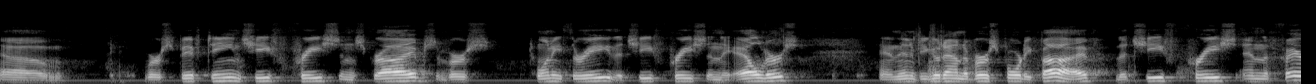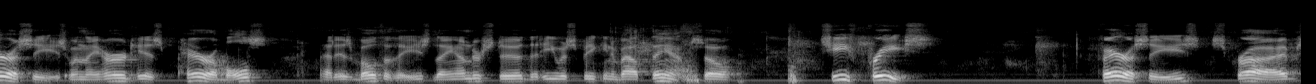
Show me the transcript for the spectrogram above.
Um, verse 15, chief priests and scribes. verse 23, the chief priests and the elders. And then if you go down to verse 45, the chief priests and the Pharisees, when they heard his parables, that is, both of these, they understood that he was speaking about them. So, chief priests Pharisees, scribes,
